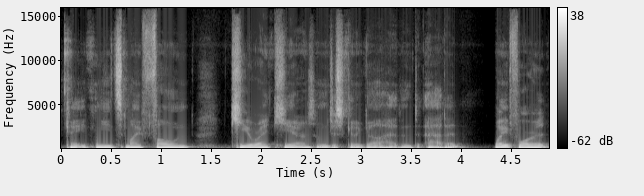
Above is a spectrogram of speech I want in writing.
Okay. It needs my phone key right here. So I'm just going to go ahead and add it. Wait for it.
